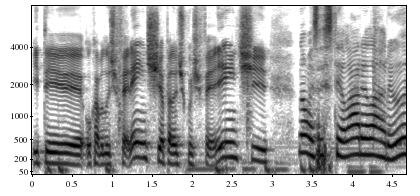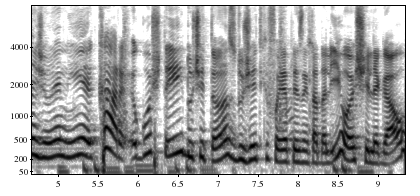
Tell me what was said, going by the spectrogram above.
E ter o cabelo diferente, a pele de cor diferente. Não, mas a Estelar é laranja, não é negra. Cara, eu gostei do Titãs, do jeito que foi apresentado ali, eu achei legal,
